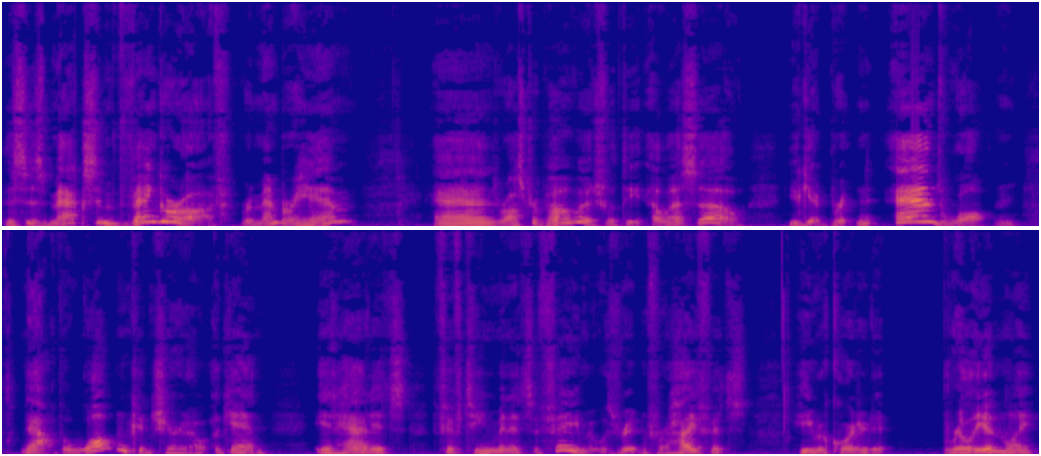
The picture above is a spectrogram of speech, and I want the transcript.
this is Maxim Vengerov. Remember him? And Rostropovich with the LSO. You get Britten and Walton. Now, the Walton Concerto, again, it had its 15 minutes of fame. It was written for Heifetz. He recorded it brilliantly.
